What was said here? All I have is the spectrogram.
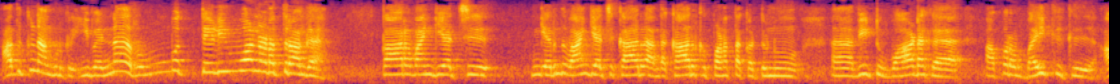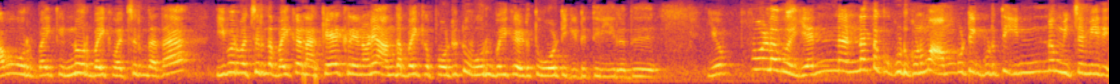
அதுக்கு நான் கொடுக்குறேன். இவ என்ன ரொம்ப தெளிவா நடத்துறாங்க. காரை வாங்கியாச்சு. இங்கேருந்து வாங்கியாச்சு காரு அந்த காருக்கு பணத்தை கட்டணும். வீட்டு வாடகை அப்புறம் பைக்குக்கு. அவன் ஒரு பைக் இன்னொரு பைக் வச்சிருந்தத இவர் வச்சிருந்த பைக்கை நான் கேட்கிறேனோடனே அந்த பைக்கை போட்டுட்டு ஒரு பைக்கை எடுத்து ஓட்டிக்கிட்டு திரியிறது. எவ்வளவு என்னென்னத்துக்கு கொடுக்கணுமோ அம்புட்டையும் கொடுத்து இன்னும் மிச்சம் மீதி.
